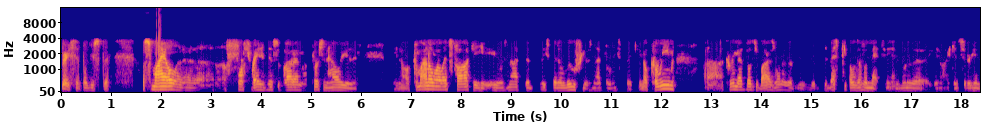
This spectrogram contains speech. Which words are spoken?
Very simple just a, a smile a, a forthrightedness about him a personality that you know come on over let's talk. He, he was not the least bit aloof he was not the least bit you know kareem uh, Kareem Abdul-Jabbar is one of the, the, the, best people I've ever met, and one of the you know I consider him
